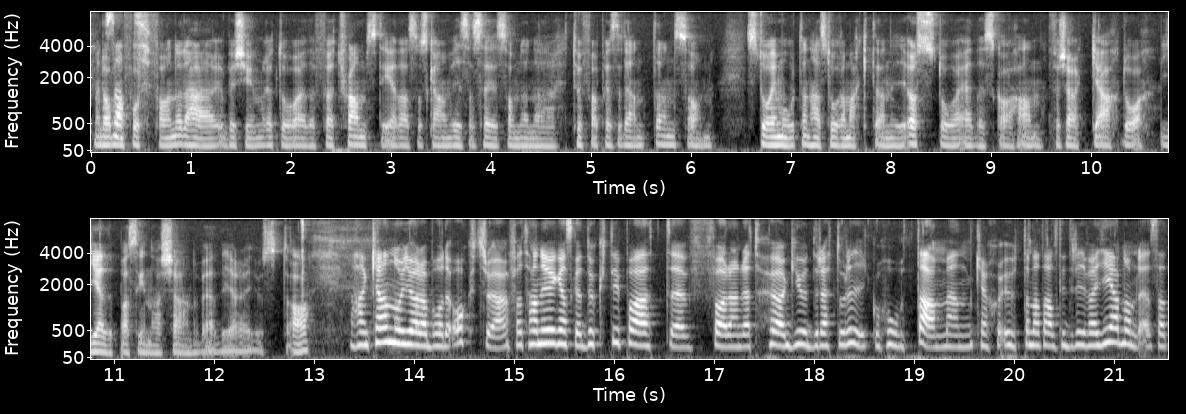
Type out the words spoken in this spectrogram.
Men de har att, fortfarande det här bekymret då, för Trumps del, alltså ska han visa sig som den där tuffa presidenten som står emot den här stora makten i öst då, eller ska han försöka då hjälpa sina kärnväljare just? Ja. Han kan nog göra både och tror jag, för att han är ju ganska duktig på att eh, föra en rätt högljudd retorik och hota men kanske utan att alltid driva igenom det. Så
